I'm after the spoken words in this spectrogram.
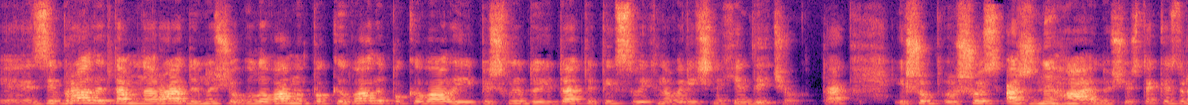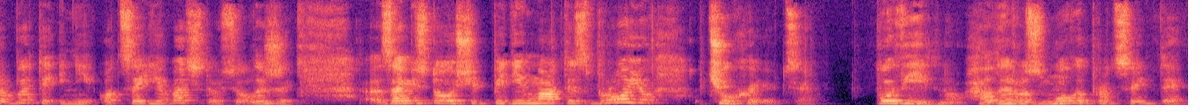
е, зібрали там наради, ну що, головами покивали, покивали і пішли доїдати тих своїх новорічних індичок. Так? І щоб щось аж негайно щось таке зробити, і ні, оце є, бачите, ось лежить. Замість того, щоб підіймати зброю, чухаються повільно, але розмови про це йде.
